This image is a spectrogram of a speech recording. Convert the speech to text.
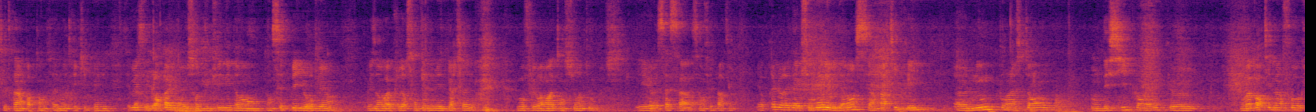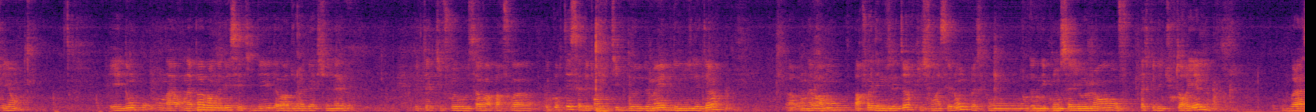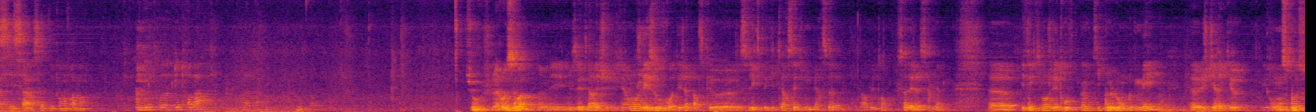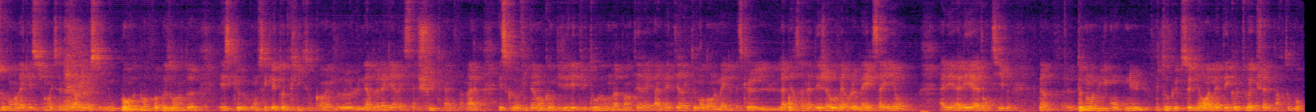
c'est très important. Ça, notre équipe, oui, ces campagnes sont déclinées dans, dans 7 pays européens. On les envoie à plusieurs centaines de milliers de personnes. on fait vraiment attention à tout. Et ça, ça, ça en fait partie. Et après, le rédactionnel, évidemment, c'est un parti pris. nous, pour l'instant, on décide quand même qu'on va apporter de l'info au client. Et donc, on n'a pas abandonné cette idée d'avoir du rédactionnel. Peut-être qu'il faut savoir parfois écourter, ça dépend du type de, mail, de newsletter. on a vraiment parfois des newsletters qui sont assez longs parce qu'on donne des conseils aux gens, presque des tutoriels. Voilà, ça, ça dépend vraiment. D'autres remarques je, les reçois, et généralement je les ouvre déjà parce que l'expéditeur c'est une personne, la part du temps. Ça déjà c'est bien. Euh, effectivement, je les trouve un petit peu longues, mais euh, je dirais que on se pose souvent la question, et ça nous arrive aussi nous, pour nos propres besoins, de est-ce que, on sait que les taux de clics sont quand même le, nerf de la guerre et ça chute quand même pas mal, est-ce que finalement, comme disait les tutos, on n'a pas intérêt à mettre directement dans le mail, parce que la personne a déjà ouvert le mail, ça y est, elle, est, elle est attentive, donnons-lui le contenu, plutôt que de se dire on va mettre des call to action partout pour,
